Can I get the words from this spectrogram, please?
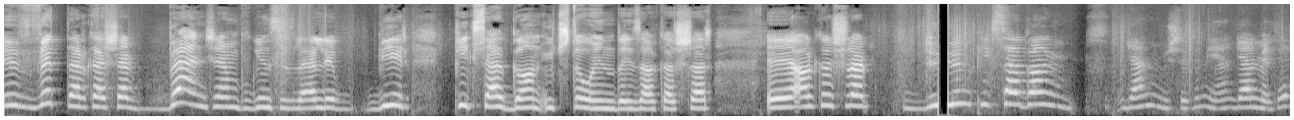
Evet arkadaşlar ben Cem bugün sizlerle bir Pixel Gun 3'te oyundayız arkadaşlar. Ee, arkadaşlar dün Pixel Gun gelmemişti değil mi ya? Gelmedi.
